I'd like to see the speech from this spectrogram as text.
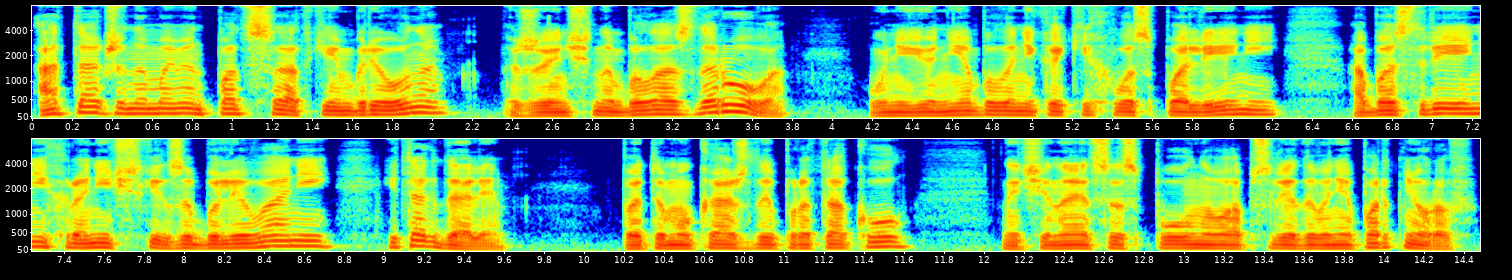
а также на момент подсадки эмбриона женщина была здорова, у нее не было никаких воспалений, обострений, хронических заболеваний и так далее. Поэтому каждый протокол начинается с полного обследования партнеров.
